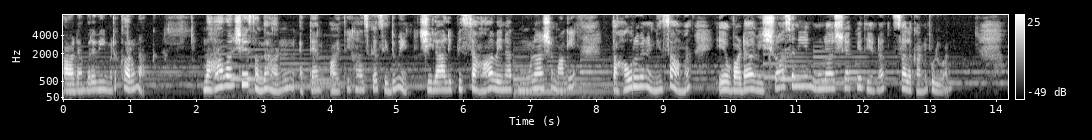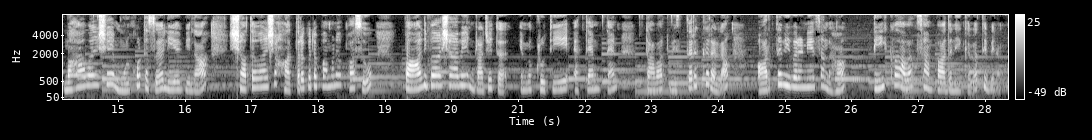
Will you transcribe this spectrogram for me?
ආඩම්බරවීමට කරුණක්. මහාවංශය සඳහන් ඇතැම් ඓතිහාසික සිදුවෙන් ශිලාලිපි සහ වෙනත් මූලාශ මගින් තහවුරු වෙන නිසාම එය වඩා විශ්වාසනීය මූලාශයක් විදිහට සලකන්න පුළුවන්. මහාවංශයේ මුල් කොටස ලියවිලා ශතවර්ෂ හතරකට පමණ පසු පාලි භාෂාවෙන් රජත එම කෘතියේ ඇතැම් තැන් තවත් විස්තර කරලා අර්ථ විවරණය සඳහා ටීකාවක් සම්පාධනය කරලා තිබෙනවා.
